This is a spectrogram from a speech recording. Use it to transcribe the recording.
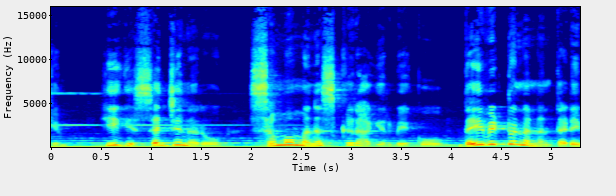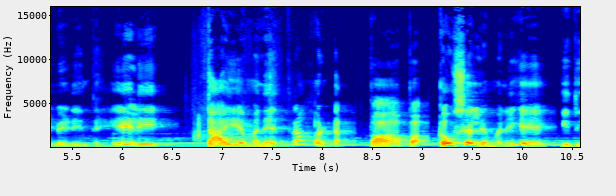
ಕೆಂಪು. ಹೀಗೆ ಸಜ್ಜನರು ಸಮ ಮನಸ್ಕರಾಗಿರ್ಬೇಕು ದಯವಿಟ್ಟು ನನ್ನನ್ನು ತಡೆಬೇಡಿ ಅಂತ ಹೇಳಿ ತಾಯಿಯ ಮನೆ ಹತ್ರ ಹೊರಟ. ಪಾಪ ಕೌಶಲ್ಯ ಮನೆಗೆ ಇದು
